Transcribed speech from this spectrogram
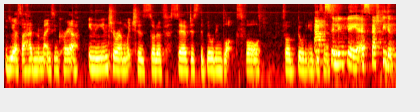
yes, I had an amazing career in the interim, which has sort of served as the building blocks for for building a business. Absolutely, especially the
